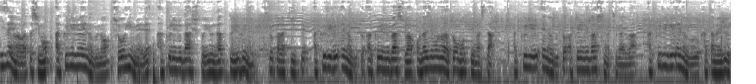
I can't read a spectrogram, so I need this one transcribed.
以前は私もアクリル絵の具の商品名でアクリルガッシュというんだというふうに人から聞いてアクリル絵の具とアクリルガッシュは同じものだと思っていました。アクリル絵の具とアクリルガッシュの違いは、アクリル絵の具を固める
